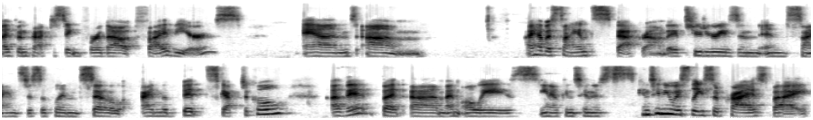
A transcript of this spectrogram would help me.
I've been practicing for about five years and um, I have a science background. I have two degrees in, in science disciplines, so I'm a bit skeptical of it, but um, I'm always, you know, continuous, continuously surprised by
